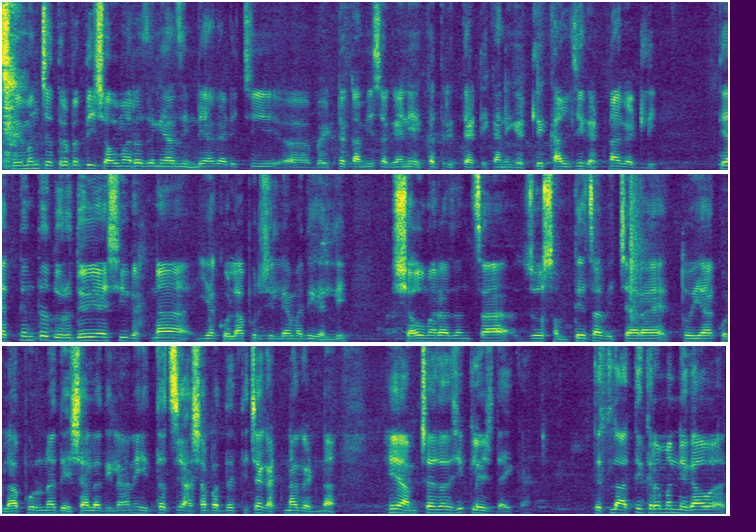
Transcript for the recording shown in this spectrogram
श्रीमंत छत्रपती शाहू महाराजांनी आज इंडिया आघाडीची बैठक आम्ही सगळ्यांनी एकत्रित त्या ठिकाणी घेतली. काल जी घटना घडली ती अत्यंत दुर्दैवी अशी घटना या कोल्हापूर जिल्ह्यामध्ये घडली. शाहू महाराजांचा जो समतेचा विचार आहे तो या कोल्हापूरनं देशाला दिला आणि इथंच अशा पद्धतीच्या घटना घडणं हे आमच्यासाठी क्लेशदायक आहे. तिथलं अतिक्रमण निघावं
